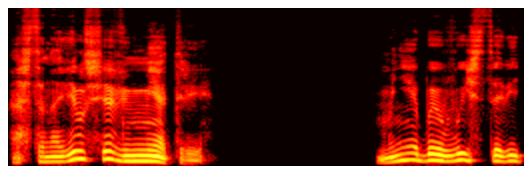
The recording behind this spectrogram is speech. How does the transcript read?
Остановился в метре. Мне бы выставить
